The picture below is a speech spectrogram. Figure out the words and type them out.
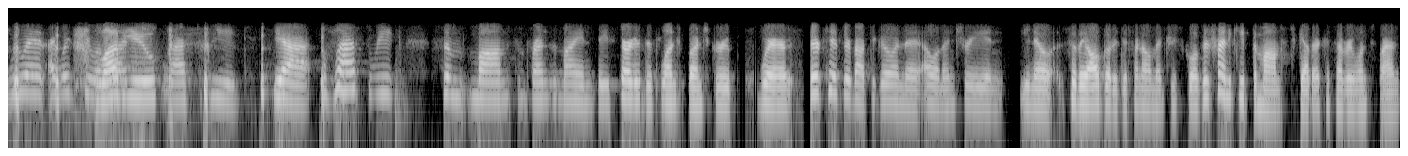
We went I went to a Love you. last week. Yeah. Last week some moms, some friends of mine, they started this lunch bunch group where their kids are about to go into elementary, and you know, so they all go to different elementary schools. They're trying to keep the moms together because everyone's friends,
